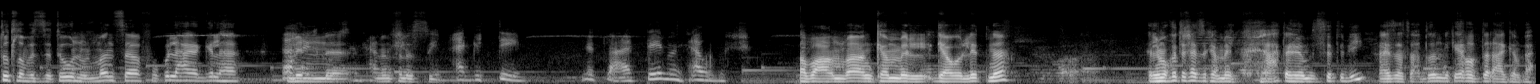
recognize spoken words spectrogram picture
تطلب الزيتون والمنسف وكل حاجة تجيلها من من فلسطين. حق التين. نطلع التين ونحوش طبعا بقى نكمل جولتنا. اللي ما كنتش عايز اكملها حتى جنب الست دي عايزة تحضني كده وأفضل قاعد جنبها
